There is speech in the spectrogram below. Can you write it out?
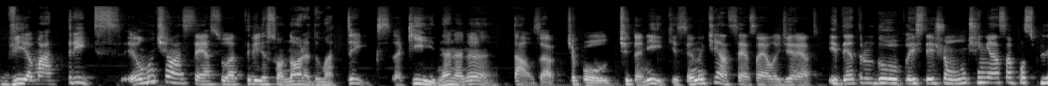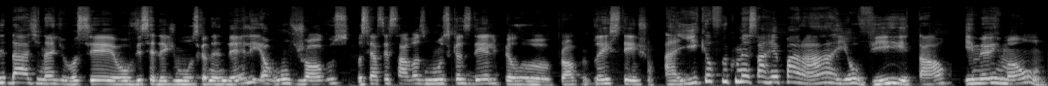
via Matrix, eu não tinha acesso à trilha sonora do Matrix aqui, nananã, tal, sabe? Tipo, Titanic, você não tinha acesso a ela direto. E dentro do PlayStation 1 tinha essa possibilidade, né, de você ouvir CD de música dentro dele e alguns jogos você acessava as músicas dele pelo próprio PlayStation. Aí que eu fui começar a reparar e ouvir e tal. E meu irmão,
